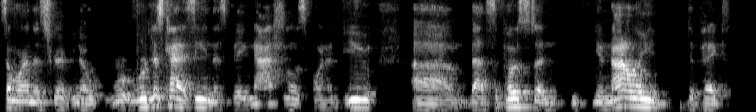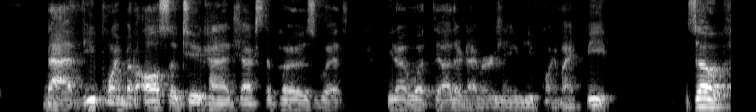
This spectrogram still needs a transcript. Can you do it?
somewhere in the script, you know, we're, we're just kind of seeing this big nationalist point of view um, that's supposed to, you know, not only depict that viewpoint, but also to kind of juxtapose with, you know, what the other diverging viewpoint might be. So,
